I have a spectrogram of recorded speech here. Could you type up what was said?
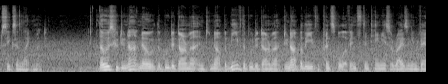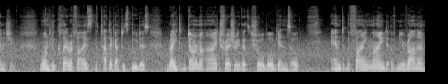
seeks enlightenment. Those who do not know the Buddha Dharma and do not believe the Buddha Dharma do not believe the principle of instantaneous arising and vanishing. One who clarifies the Tathagata's Buddha's right Dharma eye treasury, that's Shobo Genzo, and the fine mind of nirvana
